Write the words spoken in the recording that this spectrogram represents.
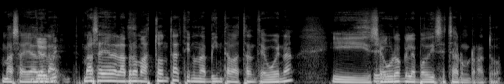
más allá, de más allá de las bromas tontas, tiene una pinta bastante buena y seguro que le podéis echar un rato.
